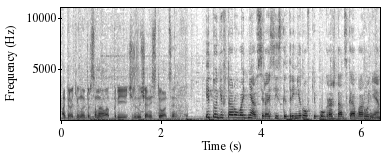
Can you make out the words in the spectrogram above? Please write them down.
оперативного персонала при чрезвычайной ситуации. Итоги второго дня всероссийской тренировки по гражданской обороне.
